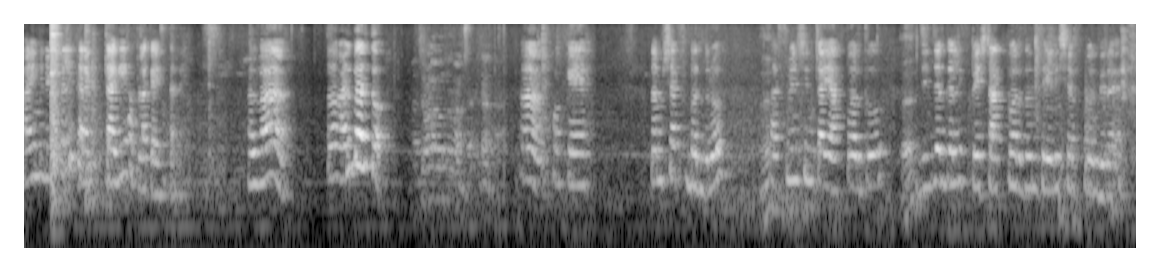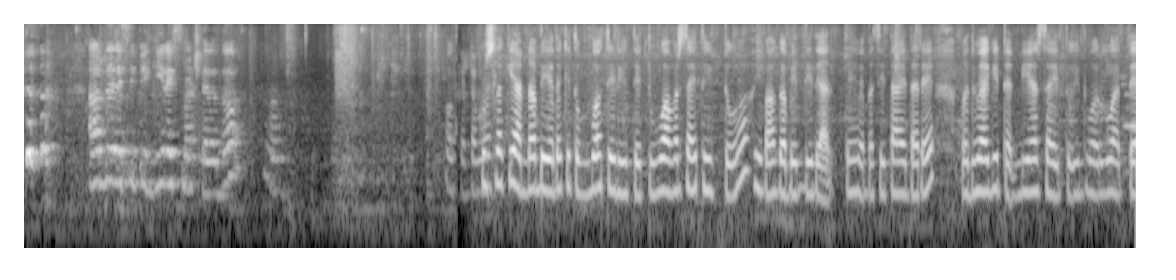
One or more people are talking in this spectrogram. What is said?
ಫೈವ್ ಮಿನಿಟ್ಸಲ್ಲಿ ಕರೆಕ್ಟಾಗಿ ಹಪ್ಪಳ ಕಾಯಿಸ್ತಾರೆ ಅಲ್ವಾ? ಹ, ಅಳ್ಬಾರ್ದು ಹಾಂ ಓಕೆ. ನಮ್ಮ ಶೆಫ್ ಬಂದರು. ಹಸಿಮೆಣಸಿನ್ಕಾಯಿ ಹಾಕ್ಬಾರ್ದು ಜಿಂಜರ್ ಗಾರ್ಲಿಕ್ ಪೇಸ್ಟ್ ಹಾಕ್ಬಾರ್ದು ಅಂತ ಹೇಳಿ ಶೆಫ್ ಬಂದಿರ ಅವ್ರದ್ದೇ ರೆಸಿಪಿ ಗೀ ರೈಸ್ ಮಾಡ್ತಾ ಇರೋದು. ಕುಶ್ಲಕ್ಕಿ ಅನ್ನ ಬೇಯೋದಕ್ಕೆ ತುಂಬ ತಿಳಿಯುತ್ತೆ ಟೂ ಅವರ್ಸ್ ಆಯಿತು ಇಟ್ಟು ಇವಾಗ ಬೆಂದಿದೆ ಅತ್ತೆ ಬಸಿತಾ ಇದ್ದಾರೆ. ಮದುವೆಯಾಗಿ ಟೆನ್ ಇಯರ್ಸ್ ಆಯಿತು ಇದುವರೆಗೂ ಅತ್ತೆ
